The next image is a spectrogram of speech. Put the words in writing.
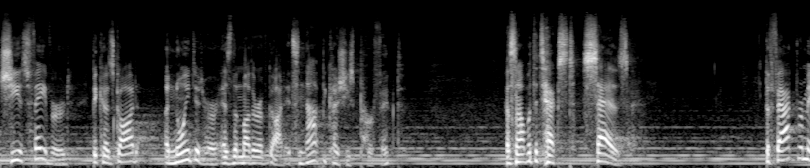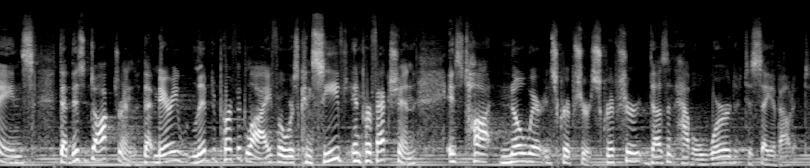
She is favored because God anointed her as the mother of God. It's not because she's perfect. That's not what the text says. The fact remains that this doctrine that Mary lived a perfect life or was conceived in perfection is taught nowhere in Scripture. Scripture doesn't have a word to say about it.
